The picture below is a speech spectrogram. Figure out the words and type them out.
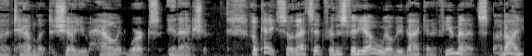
uh, tablet to show you how it works in action. Okay, so that's it for this video. We'll be back in a few minutes. Bye bye.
